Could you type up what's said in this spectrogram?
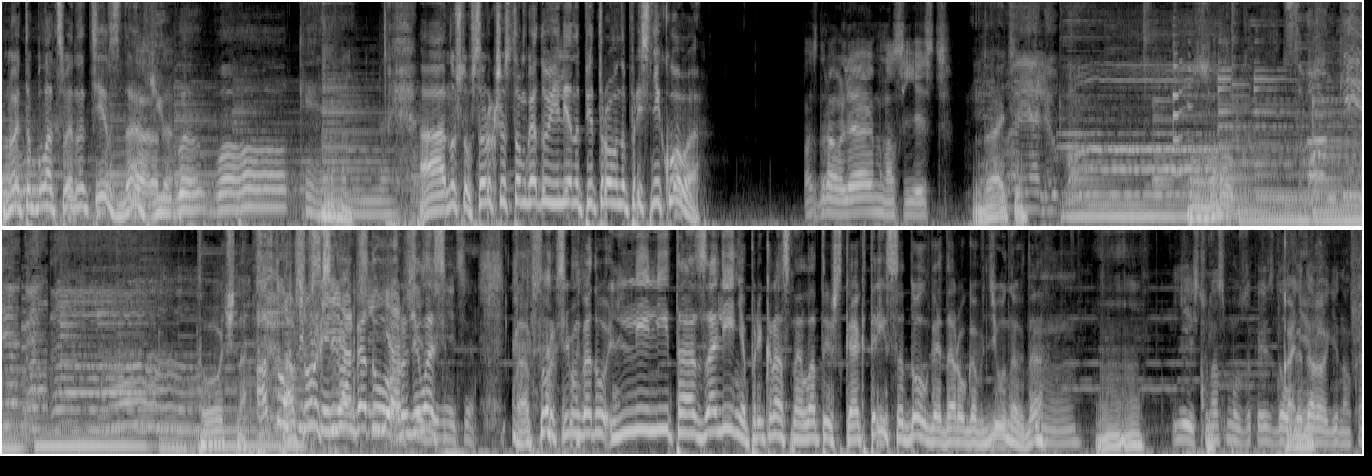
Ну, это Blood, Sweat and Tears, да? Да, да, да. А, ну что, в 46-м году Елена Петровна Преснякова. Поздравляем, у нас есть. Дайте. Точно. А, в тортик 47 все ярче, году ярче, родилась извините. А В 47 году Лилита Азалиня, прекрасная латышская актриса, долгая дорога в дюнах, да? М, Мгм. Есть у нас музыка из долгой Конечно. дороги, ну-ка.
